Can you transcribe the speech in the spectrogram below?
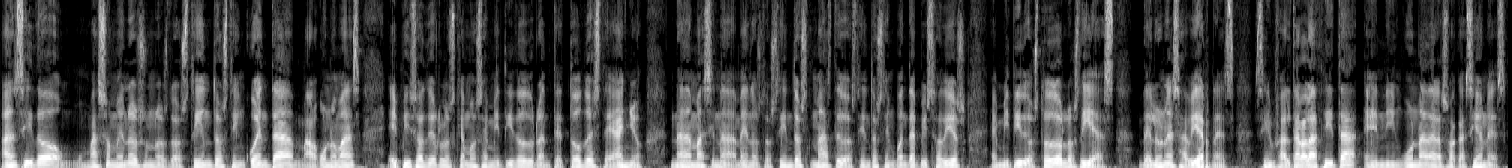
Han sido más o menos unos 250, alguno más, episodios los que hemos emitido durante todo este año. Nada más y nada menos, 200, más de 250 episodios emitidos todos los días, de lunes a viernes, sin faltar a la cita en ninguna de las ocasiones.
